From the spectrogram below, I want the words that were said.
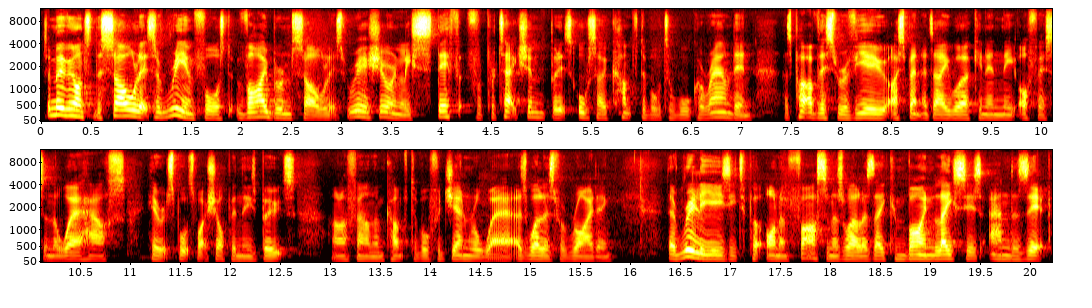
So moving on to the sole, it's a reinforced Vibram sole. It's reassuringly stiff for protection, but it's also comfortable to walk around in. As part of this review, I spent a day working in the office and the warehouse here at Sports Bike Shop in these boots, and I found them comfortable for general wear as well as for riding. They're really easy to put on and fasten as well as they combine laces and a zip.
